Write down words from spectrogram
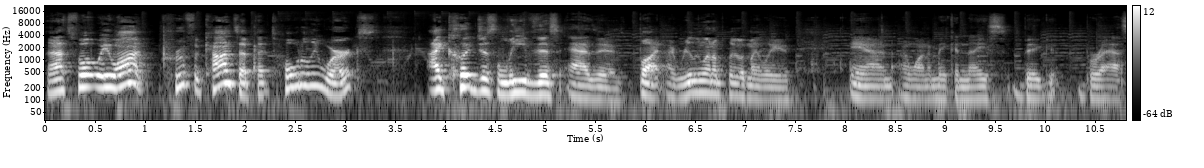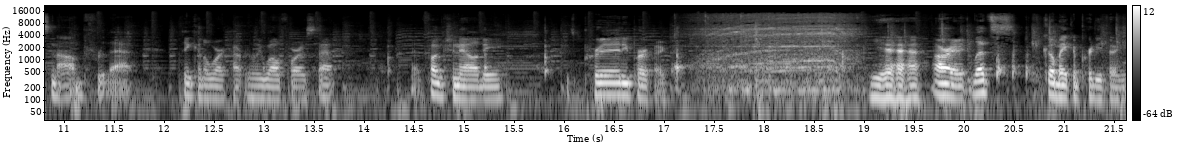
That's what we want. Proof of concept that totally works. I could just leave this as is, but I really want to play with my lathe and I want to make a nice big brass knob for that. I think it'll work out really well for us. That, that functionality is pretty perfect. Yeah. All right, let's go make a pretty thing.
